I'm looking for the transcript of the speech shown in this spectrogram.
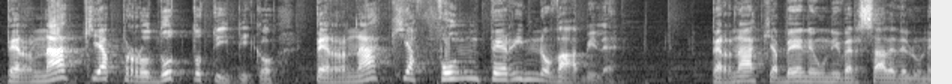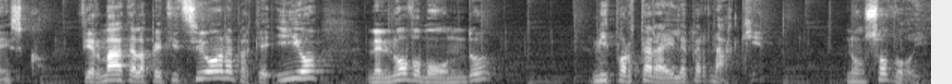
pernacchia prodotto tipico, pernacchia fonte rinnovabile, pernacchia bene universale dell'UNESCO. Firmate la petizione perché io nel nuovo mondo mi porterei le pernacchie. Non so voi.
